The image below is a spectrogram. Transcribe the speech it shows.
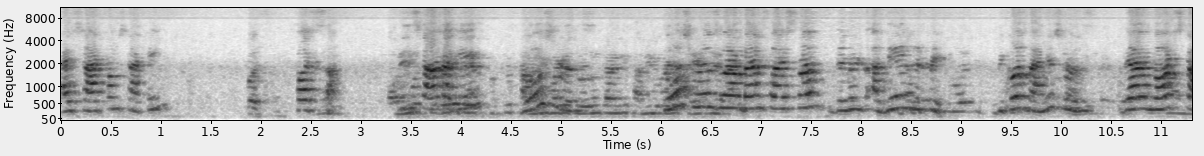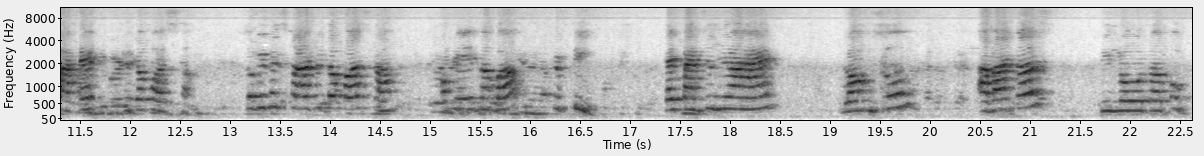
I'll start from starting. First sum. We'll start again. Those students, those who have done first sum, they will again repeat. Because many students, they have not started with the first sum. So we will start with the first of page number 15. Take pencil in your hand. Long zoom. Abacus below the book.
